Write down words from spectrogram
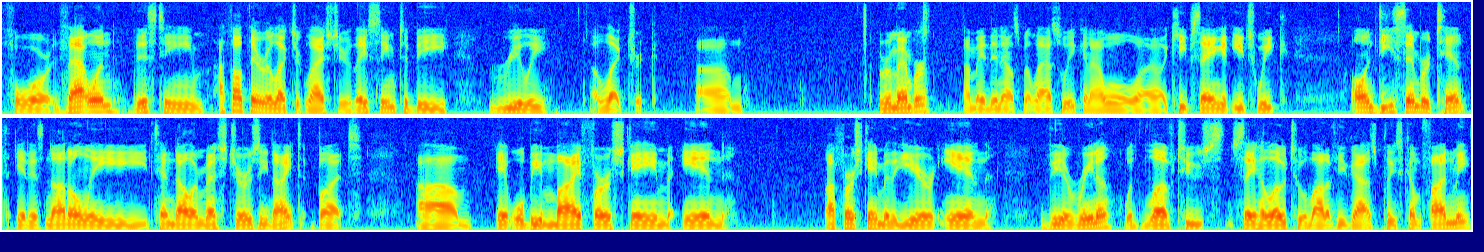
for that one. This team, I thought they were electric last year. They seem to be really electric. Um, remember, I made the announcement last week, and I will uh, keep saying it each week. On December 10th, it is not only $10 mesh jersey night, but um, it will be my first game in my first game of the year in the arena. Would love to say hello to a lot of you guys. Please come find me.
